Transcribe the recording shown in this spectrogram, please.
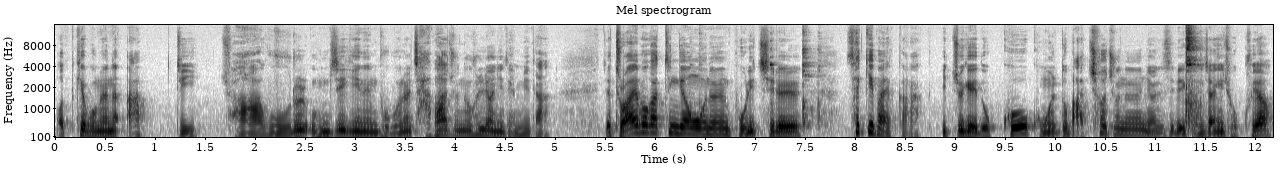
어떻게 보면 앞뒤, 좌우를 움직이는 부분을 잡아주는 훈련이 됩니다. 드라이버 같은 경우는 볼 위치를 새끼발가락 이쪽에 놓고 공을 또 맞춰주는 연습이 굉장히 좋고요.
